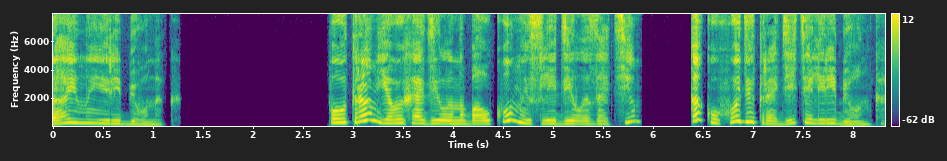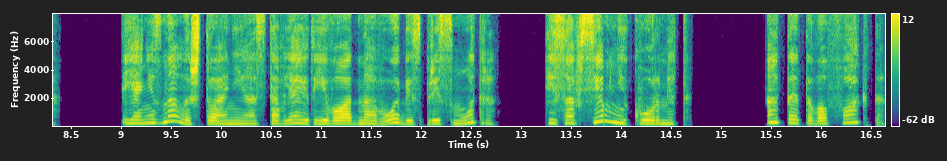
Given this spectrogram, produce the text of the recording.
Тайный ребенок. По утрам я выходила на балкон и следила за тем, как уходят родители ребенка. Я не знала, что они оставляют его одного без присмотра и совсем не кормят. От этого факта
